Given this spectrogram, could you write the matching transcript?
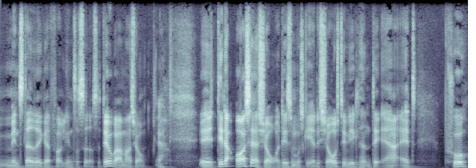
men stadigvæk er folk interesseret, så det er jo bare meget sjovt. Ja. Øh, det, der også er sjovt, og det som måske er det sjoveste i virkeligheden, det er, at på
